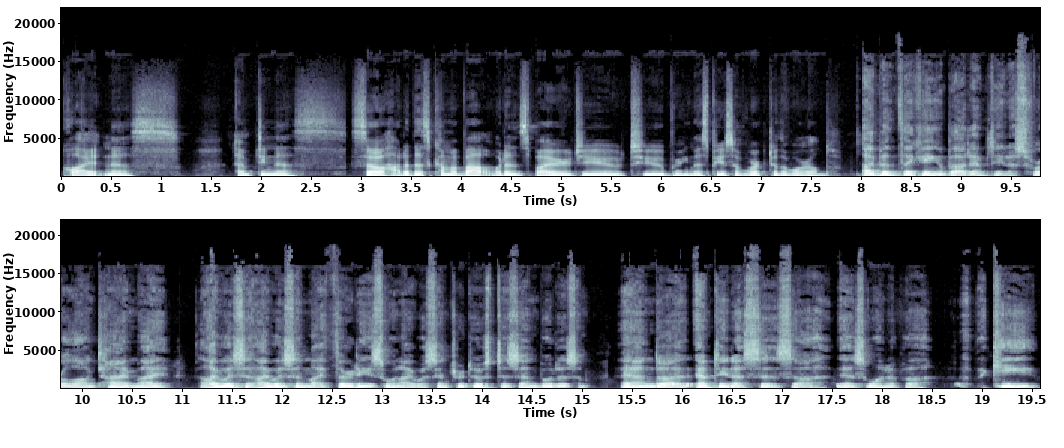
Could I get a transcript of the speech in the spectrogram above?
quietness, emptiness. So how did this come about? What inspired you to bring this piece of work to the world? I've been thinking about emptiness for a long time. I I was I was in my 30s when I was introduced to Zen Buddhism, and uh, emptiness is uh, is one of uh, the key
